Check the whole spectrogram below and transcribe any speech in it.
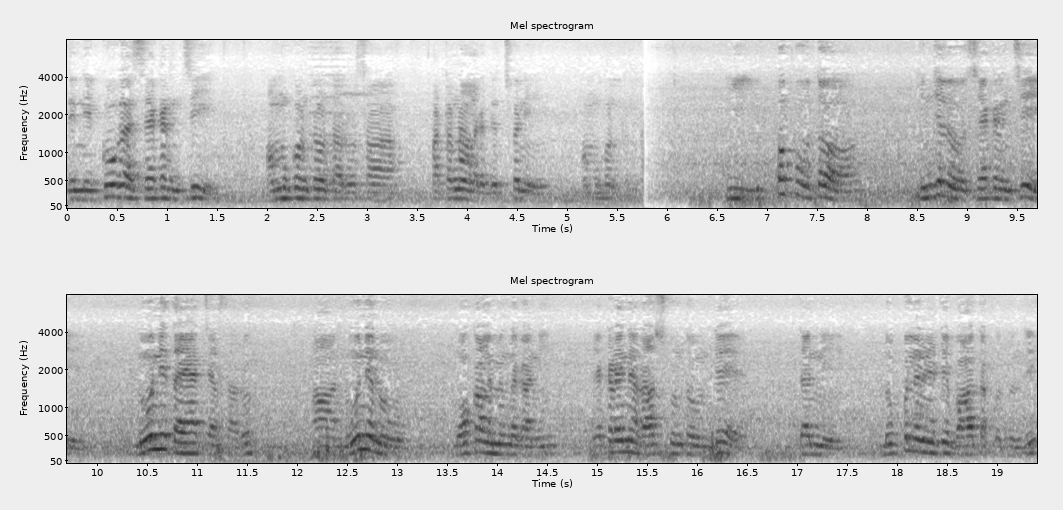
దీన్ని ఎక్కువగా సేకరించి అమ్ముకుంటూ ఉంటారు. స- పట్టణాలకు తెచ్చుకొని అమ్ముకుంటుంటారు. ఈ ఇప్ప పువ్వుతో గింజలు సేకరించి నూనె తయారు చేస్తారు. ఆ నూనెను మోకాళ్ళ మీద కానీ ఎక్కడైనా రాసుకుంటూ ఉంటే దాన్ని నొప్పులు అనేటివి బాగా తగ్గుతుంది.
